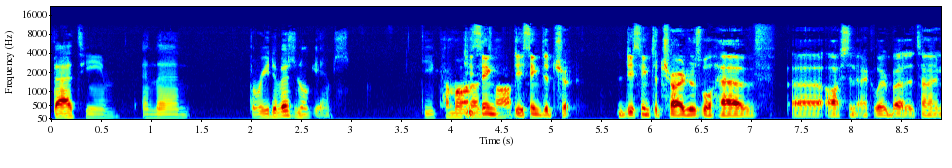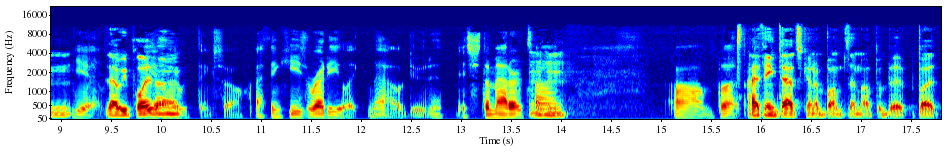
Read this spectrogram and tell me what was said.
Bad team, and then three divisional games. Do you come out? Do you think? Top? Do you think the Do you think the Chargers will have uh, Austin Ekeler by the time Yeah, that we play yeah, them? I would think so. I think he's ready like now, dude. It's just a matter of time. Um, but I think that's going to bump them up a bit, but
